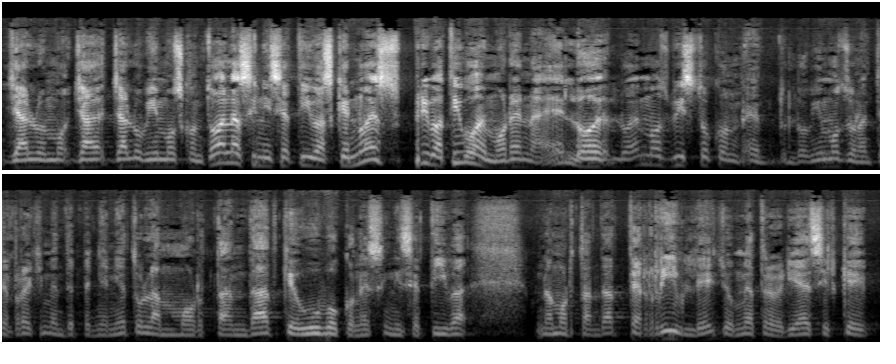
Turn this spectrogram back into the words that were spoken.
Ya lo, ya, ya lo vimos con todas las iniciativas, que no es privativo de Morena, ¿eh? lo, lo, hemos visto, con, eh, lo vimos durante el régimen de Peña Nieto, la mortandad que hubo con esa iniciativa, una mortandad terrible, yo me atrevería a decir que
